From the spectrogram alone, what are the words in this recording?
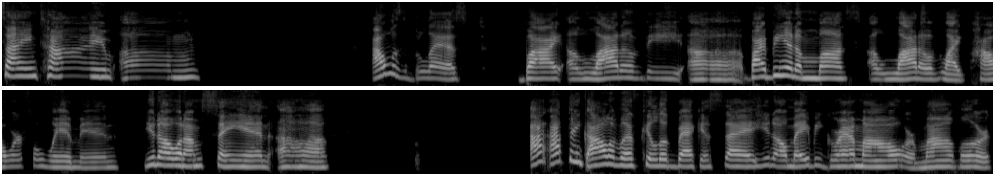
same time, um I was blessed by a lot of the uh by being amongst a lot of like powerful women. You know what I'm saying? Uh I, I think all of us can look back and say, you know, maybe grandma or mama or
